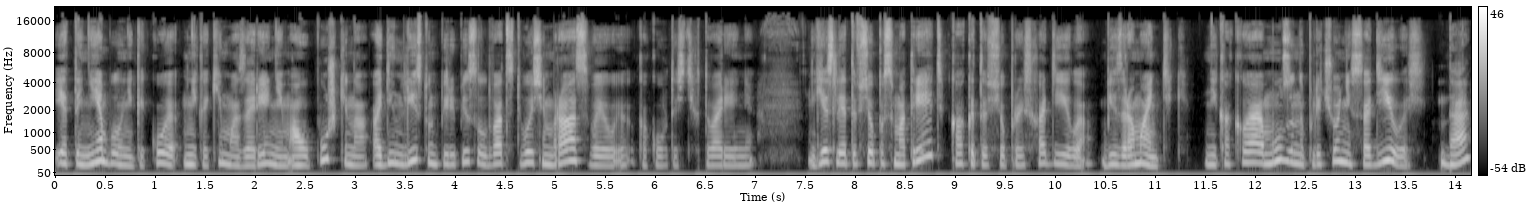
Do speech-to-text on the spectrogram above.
И это не было никакое, никаким озарением. А у Пушкина один лист он переписывал 28 раз своего э, какого-то стихотворения. Если это все посмотреть, как это все происходило, без романтики, никакая муза на плечо не садилась. Да?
